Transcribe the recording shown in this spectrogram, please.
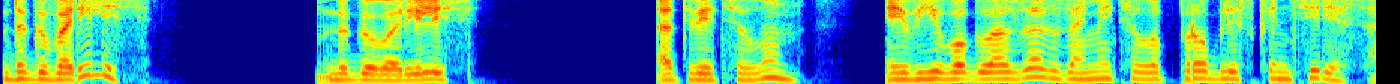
«Договорились?» Договорились, ответил он, и в его глазах заметила проблеск интереса.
